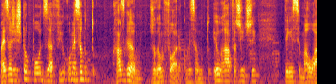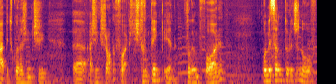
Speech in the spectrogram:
Mas a gente topou o desafio, começamos. Rasgamos, jogamos fora. Começamos. Eu e o Rafa, a gente tem esse mau hábito. Quando a gente Uh, a gente joga fora, a gente não tem pena. Jogamos fora, começamos tudo de novo.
